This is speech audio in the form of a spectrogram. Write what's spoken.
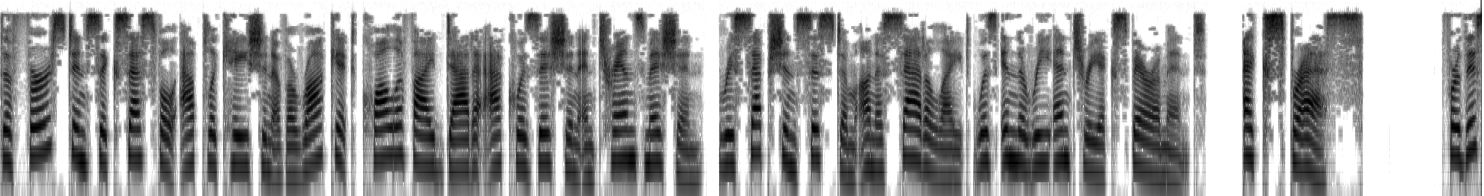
The first and successful application of a rocket-qualified data acquisition and transmission, reception system on a satellite was in the re-entry experiment, Express, for this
